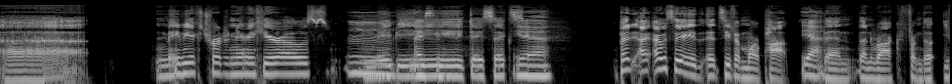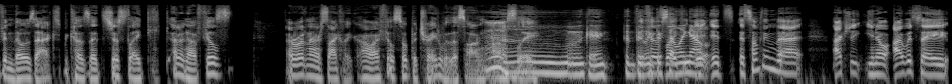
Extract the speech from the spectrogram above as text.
uh, maybe Xdinary Heroes, Mm, maybe Day Six. Yeah. But I, I would say it's even more pop Yeah. than than rock from the even those acts because it's just like I don't know. It feels. I wrote in our Slack like, oh, I feel so betrayed with this song. Mm. Honestly, Oh, okay. They're like they're selling it- out. it's it's something that actually, you know, I would say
